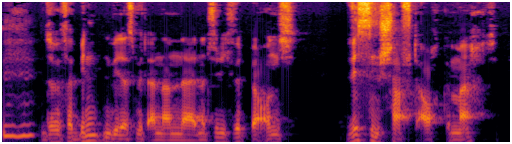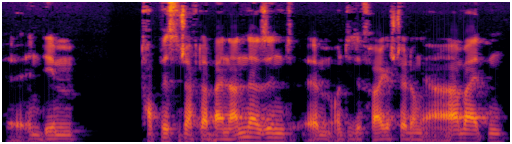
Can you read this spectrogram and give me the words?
Mhm. Insofern verbinden wir das miteinander. Natürlich wird bei uns Wissenschaft auch gemacht, äh, indem Top-Wissenschaftler beieinander sind ähm, und diese Fragestellung erarbeiten.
